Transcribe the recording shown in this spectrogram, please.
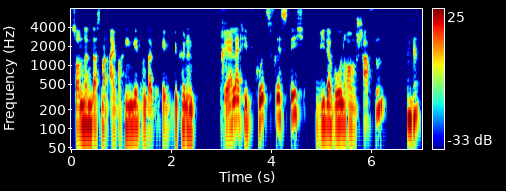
sondern dass man einfach hingeht und sagt, okay, wir können relativ kurzfristig wieder Wohnraum schaffen, mhm.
